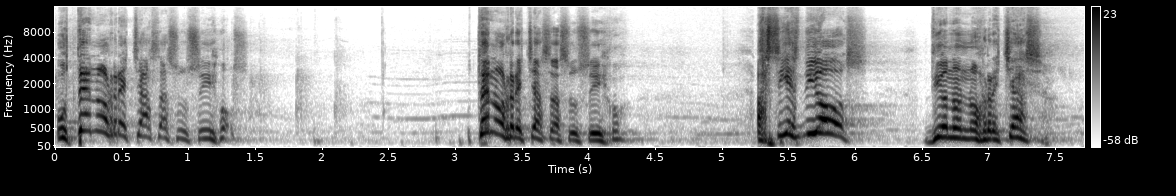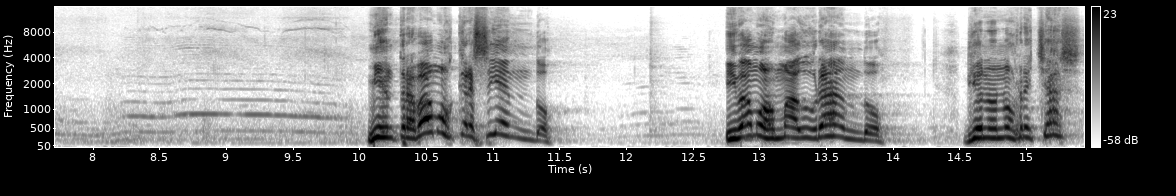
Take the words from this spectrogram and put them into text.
Usted no rechaza a sus hijos. Usted no rechaza a sus hijos. Así es Dios. Dios no nos rechaza. Mientras vamos creciendo y vamos madurando, Dios no nos rechaza.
